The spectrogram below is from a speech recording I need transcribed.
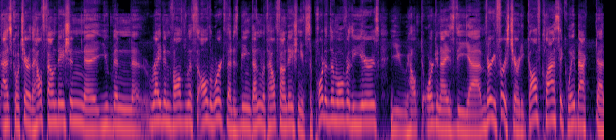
as co chair of the Health Foundation, uh, you've been uh, right involved with all the work that is being done with the Health Foundation. You've supported them over the years. You helped organize the uh, very first charity golf classic way back uh,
